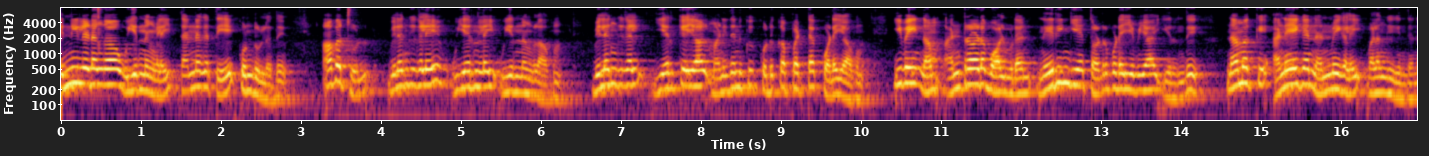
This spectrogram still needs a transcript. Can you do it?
எண்ணிலடங்கா உயிரினங்களை தன்னகத்தையே கொண்டுள்ளது. அவற்றுள் விலங்குகளே உயர்நிலை உயிரினங்களாகும். விலங்குகள் இயற்கையால் மனிதனுக்கு கொடுக்கப்பட்ட கொடையாகும். இவை நம் அன்றாட வாழ்வுடன் நெருங்கிய தொடர்புடையவையாய் இருந்து நமக்கு அநேக நன்மைகளை வழங்குகின்றன.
